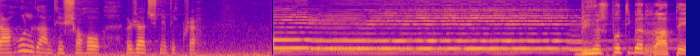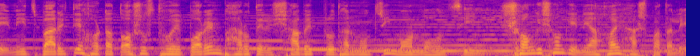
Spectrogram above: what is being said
রাহুল গান্ধী সহ রাজনীতিকরা। বৃহস্পতিবার রাতে নিজ বাড়িতে হঠাৎ অসুস্থ হয়ে পড়েন ভারতের সাবেক প্রধানমন্ত্রী মনমোহন সিং। সঙ্গে সঙ্গে নেওয়া হয় হাসপাতালে।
